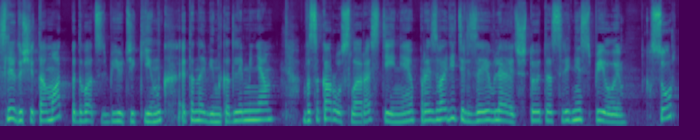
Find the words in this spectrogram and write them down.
Следующий томат P20 Beauty King. Это новинка для меня. Высокорослое растение. Производитель заявляет, что это среднеспелый сорт,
